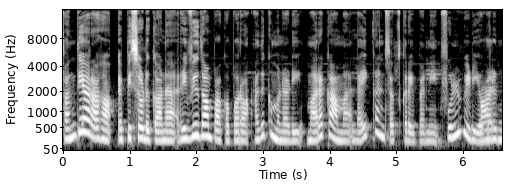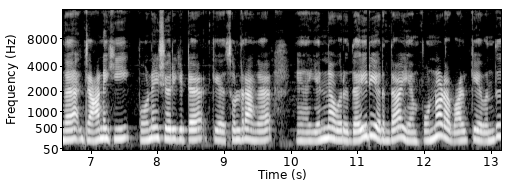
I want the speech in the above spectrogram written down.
சந்தியா ராகம் எபிசோடுக்கான ரிவ்யூ தான் பார்க்க போகிறோம் அதுக்கு முன்னாடி மறக்காமல் லைக் அண்ட் சப்ஸ்கிரைப் பண்ணி ஃபுல் வீடியோ பாருங்க. ஜானகி புவனேஸ்வரி கிட்ட கே சொல்கிறாங்க என்ன ஒரு தைரியம் இருந்தால் என் பொண்ணோட வாழ்க்கையை வந்து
